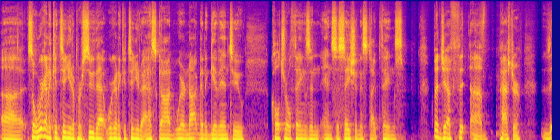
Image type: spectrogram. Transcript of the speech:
Uh, so we're going to continue to pursue that. We're going to continue to ask God. We're not going to give in to cultural things and, and cessationist type things. But Jeff, uh, Pastor, the,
